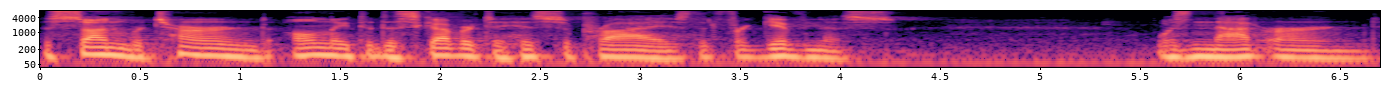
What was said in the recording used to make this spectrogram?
the son returned only to discover to his surprise that forgiveness was not earned,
